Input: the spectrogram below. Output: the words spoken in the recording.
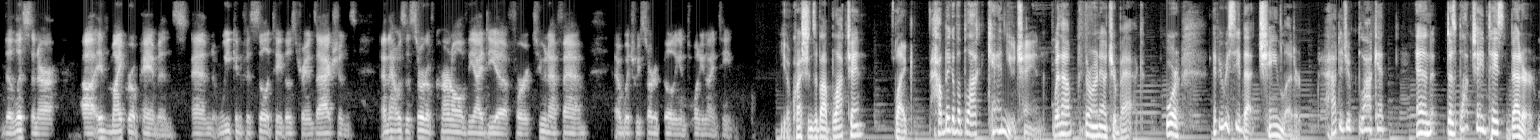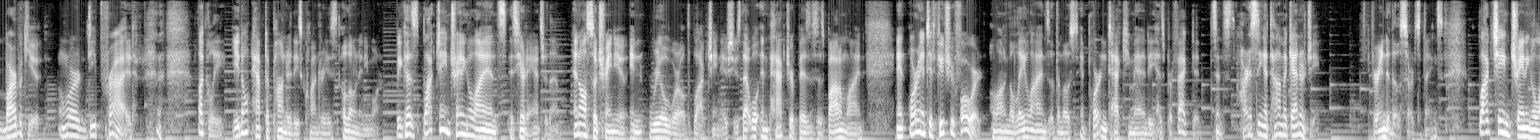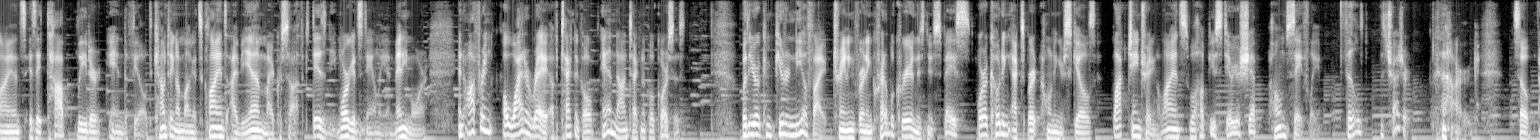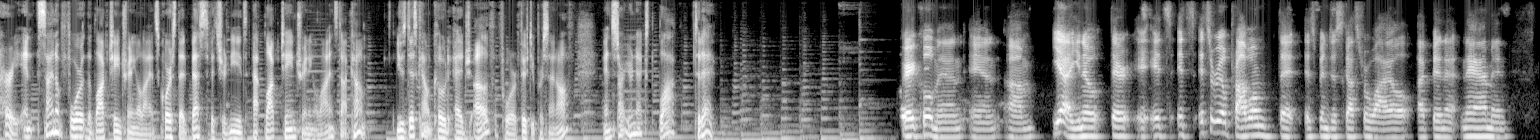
the listener uh, in micropayments, and we can facilitate those transactions. And that was the sort of kernel of the idea for Tune FM, at which we started building in 2019. You have questions about blockchain? Like, how big of a block can you chain without throwing out your back? Or if you received that chain letter, how did you block it? And does blockchain taste better barbecued or deep fried? Luckily, you don't have to ponder these quandaries alone anymore because Blockchain Training Alliance is here to answer them and also train you in real world blockchain issues that will impact your business's bottom line and orient it future forward along the ley lines of the most important tech humanity has perfected since harnessing atomic energy if you're into those sorts of things. Blockchain Training Alliance is a top leader in the field, counting among its clients IBM, Microsoft, Disney, Morgan Stanley, and many more, and offering a wide array of technical and non technical courses. Whether you're a computer neophyte training for an incredible career in this new space, or a coding expert honing your skills, Blockchain Training Alliance will help you steer your ship home safely, filled with treasure. Arg. So hurry and sign up for the Blockchain Training Alliance course that best fits your needs at blockchaintrainingalliance.com. Use discount code EDGE OF for 50% off and start your next block today. Very cool, man. And um, yeah, you know, there it's it's it's a real problem that has been discussed for a while. I've been at NAMM and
